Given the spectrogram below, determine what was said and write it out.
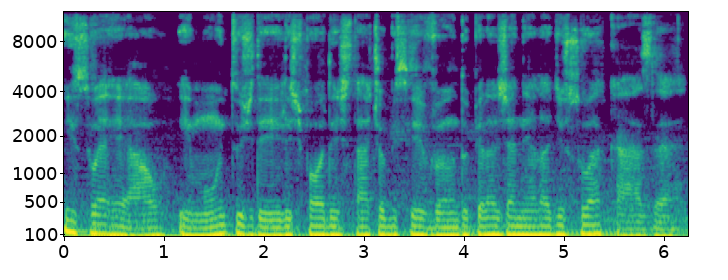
isso é real e muitos deles podem estar te observando pela janela de sua casa.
